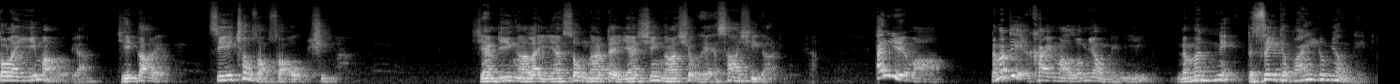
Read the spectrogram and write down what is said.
တော်လန်ရေးမှာပေါ့ဗျာရေးသားတဲ့စီ6ဆောင်စောက်အုပ်ရှိတယ်ရန်ပြေးငါလိုက်ရန်ဆုပ်ငါတက်ရန်ရှင်းငါရှုပ်ရဲအစရှိတာတွေပေါ့ဗျာအဲ့ဒီထဲမှာနံပါတ်1အခိုင်အမာလွတ်မြောက်နေပြီနံပါတ်2တစိမ့်တစ်ပိုင်းလွတ်မြောက်နေပြီ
